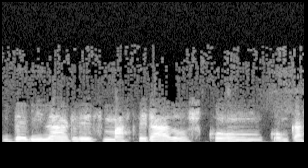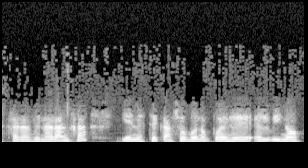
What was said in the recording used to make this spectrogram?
de vinagres macerados con, cáscaras de naranja. Y en este caso, bueno, pues eh, el vino,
